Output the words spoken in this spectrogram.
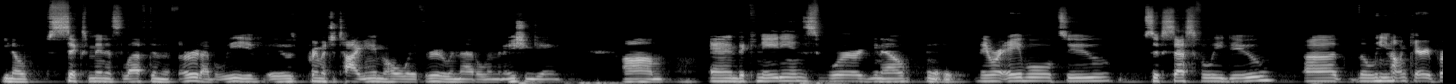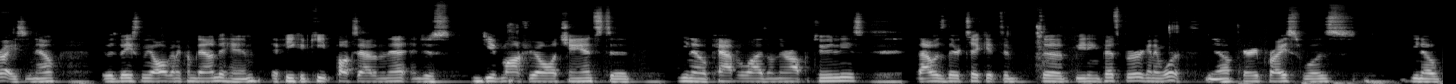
you know six minutes left in the third. I believe it was pretty much a tie game the whole way through in that elimination game. Um, and the Canadians were, you know, they were able to successfully do uh, the lean on Carey Price. You know, it was basically all going to come down to him if he could keep pucks out of the net and just give Montreal a chance to, you know, capitalize on their opportunities. That was their ticket to, to beating Pittsburgh, and it worked. You know, Carey Price was, you know,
